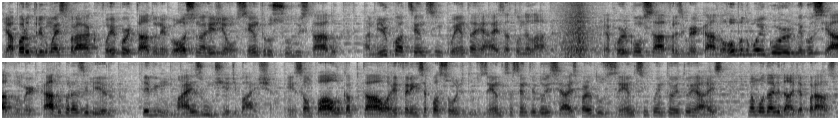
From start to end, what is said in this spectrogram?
Já para o trigo mais fraco, foi reportado o negócio na região centro-sul do estado a R$ 1.450 a tonelada. De acordo com Safras e Mercado, a roupa do boi gordo negociado no mercado brasileiro teve mais um dia de baixa. Em São Paulo, capital, a referência passou de 262 reais para 258 reais na modalidade a prazo.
